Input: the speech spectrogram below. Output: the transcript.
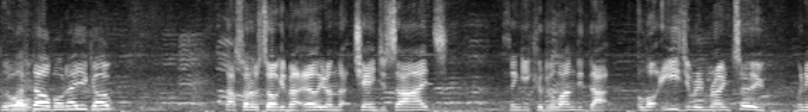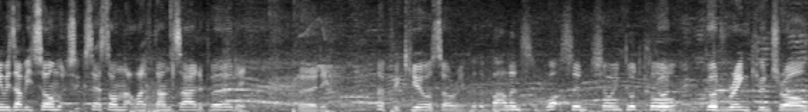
Good Oh. left elbow, there you go. That's what I was talking about earlier on that change of sides. I think he could have landed that a lot easier in round two when he was having so much success on that left hand side of Purdy. Purdy. A Pikeur, sorry. But the balance of Watson showing good Good, good ring control.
